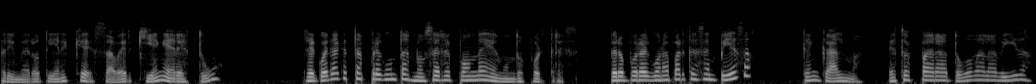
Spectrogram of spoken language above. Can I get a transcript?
primero tienes que saber quién eres tú. Recuerda que estas preguntas no se responden en un 2x3, pero por alguna parte se empieza. Ten calma, esto es para toda la vida.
